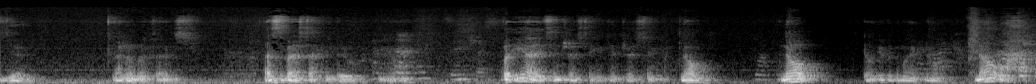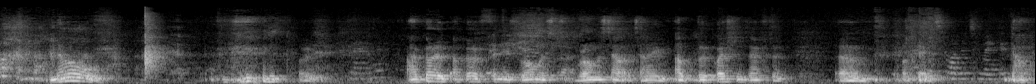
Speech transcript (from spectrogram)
Yeah. I don't know if that's that's the best I can do. You know. But yeah, it's interesting. It's interesting. No, no, don't give her the mic. No, no, no. I've got to. I've got to finish. We're almost. We're almost out of time. I'll put questions after. Um, okay. just wanted to make a No.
